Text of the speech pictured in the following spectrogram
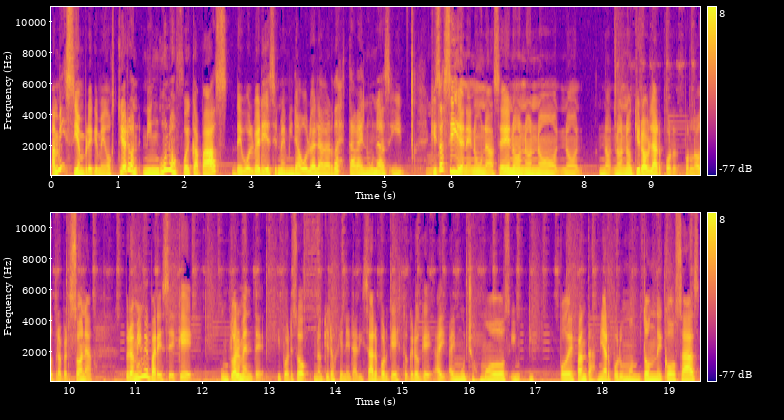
A mí siempre que me gostearon, ninguno fue capaz de volver y decirme, mira, volvé, la verdad estaba en unas y quizás siguen en unas, ¿eh? No, no, no, no, no, no, no quiero hablar por, por la otra persona. Pero a mí me parece que puntualmente, y por eso no quiero generalizar, porque esto creo que hay, hay muchos modos y, y podés fantasmear por un montón de cosas.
